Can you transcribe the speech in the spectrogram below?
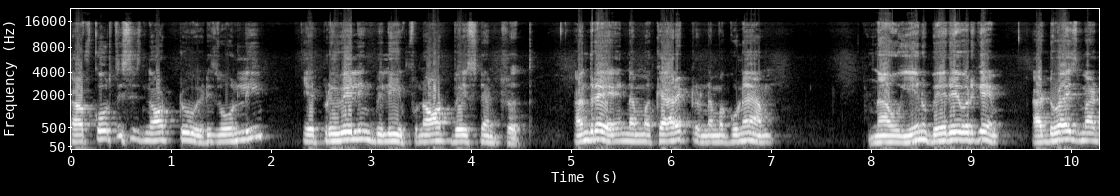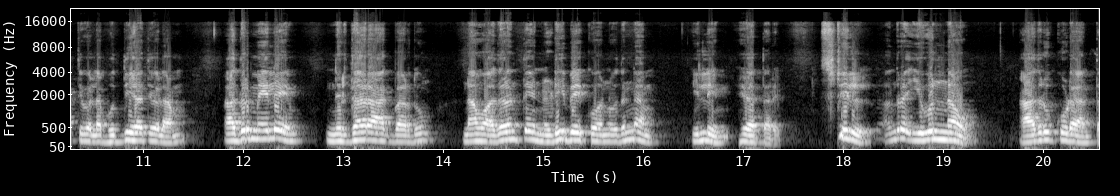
Of course, this is not true. It is only a prevailing belief, not based on truth. ಅಂದರೆ ನಮ್ಮ ಕ್ಯಾರೆಕ್ಟರ್ ನಮ್ಮ ಗುಣ ನಾವು ಏನು ಬೇರೆಯವರಿಗೆ ಅಡ್ವೈಸ್ ಮಾಡ್ತೀವಲ್ಲ ಬುದ್ಧಿ ಹೇಳ್ತೀವಲ್ಲ ಅದ್ರ ಮೇಲೆ ನಿರ್ಧಾರ ಆಗಬಾರ್ದು ನಾವು ಅದರಂತೆ ನಡಿಬೇಕು ಅನ್ನೋದನ್ನು ಇಲ್ಲಿ ಹೇಳ್ತಾರೆ ಸ್ಟಿಲ್ ಅಂದರೆ ಇವನ್ ನಾವು ಆದರೂ ಕೂಡ ಅಂತ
